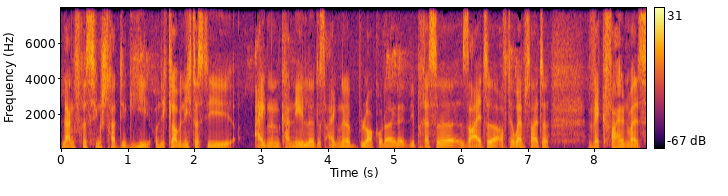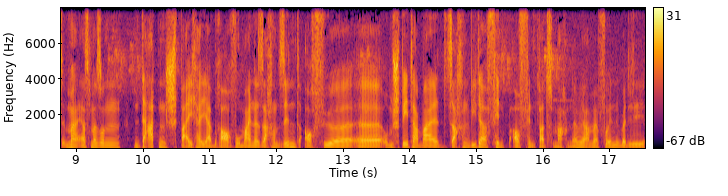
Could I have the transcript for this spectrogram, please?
langfristigen Strategie. Und ich glaube nicht, dass die eigenen Kanäle, das eigene Blog oder die Presseseite auf der Webseite wegfallen, weil es immer erstmal so einen Datenspeicher ja braucht, wo meine Sachen sind, auch für, äh, um später mal Sachen wieder find, auffindbar zu machen. Ne? Wir haben ja vorhin über die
